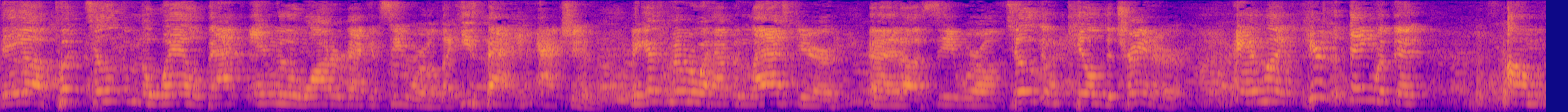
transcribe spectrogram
They uh, put Tilikum the whale back into the water back at SeaWorld. Like he's back in action. And you guys remember what happened last year at uh, SeaWorld? Tilikum killed the trainer. And like, here's the thing with it. Um,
